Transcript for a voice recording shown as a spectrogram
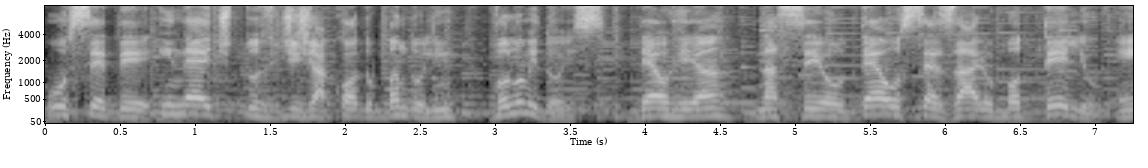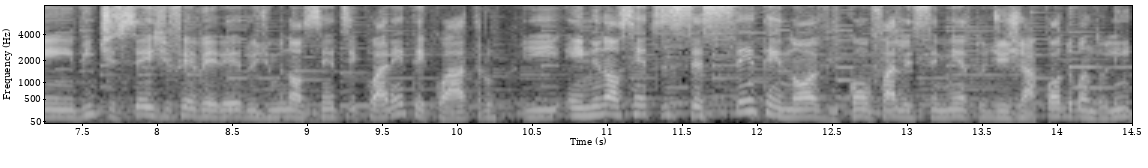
o CD Inéditos de Jacó do Bandolim, volume 2. Del Rian nasceu Del Cesário Botelho em 26 de fevereiro de 1944 e em 1969, com o falecimento de Jacó do Bandolim,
